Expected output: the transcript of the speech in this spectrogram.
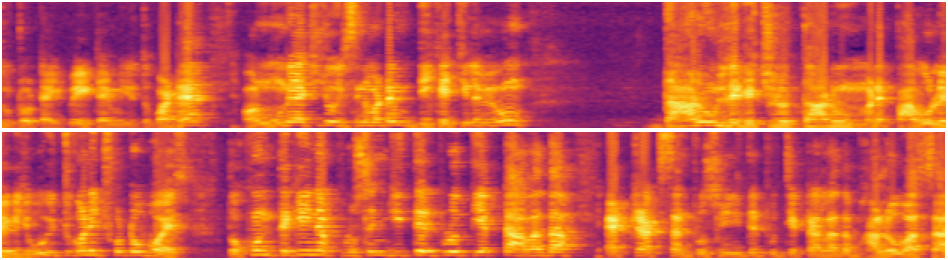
দুটো টাইপে এই টাইমে দিত। বাট হ্যাঁ আমার মনে আছে যে ওই সিনেমাটা আমি দেখেছিলাম এবং দারুণ লেগেছিল, দারুণ মানে পাগল হয়ে গেছে। ওইটুখানি ছোট বয়স, তখন থেকেই না প্রসেনজিতের প্রতি একটা আলাদা অ্যাট্রাকশন প্রসেনজিতের প্রতি একটা আলাদা ভালোবাসা,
